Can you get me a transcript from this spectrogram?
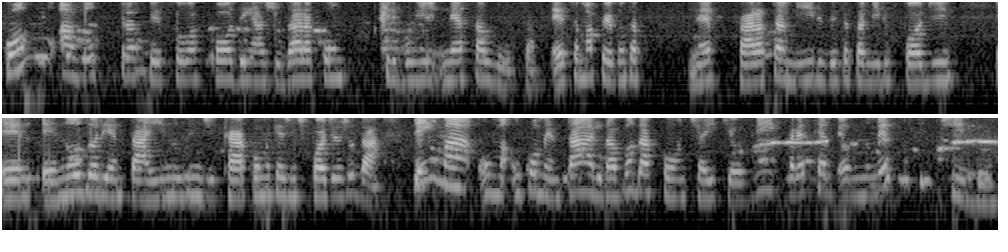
como as outras pessoas podem ajudar a contribuir nessa luta? Essa é uma pergunta né, para a Tamires, ver se a Tamires pode é, é, nos orientar e nos indicar como que a gente pode ajudar. Tem uma, uma, um comentário da Wanda Conte aí que eu vi, parece que é, é no mesmo sentido.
